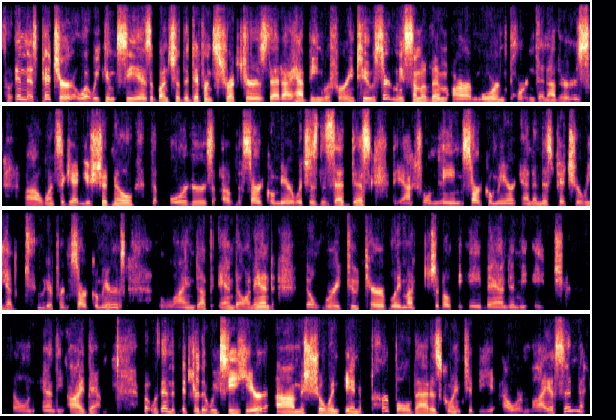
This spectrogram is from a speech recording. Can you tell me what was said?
So in this picture, what we can see is a bunch of the different structures that I have been referring to. Certainly some of them are more important than others. Uh, once again, you should know the borders of the sarcomere, which is the Z disc, the actual name sarcomere. And in this picture, we have two different sarcomeres lined up end on end. Don't worry too terribly much about the A band and the H zone and the I band. But within the picture that we see here, um, shown in purple, that is going to be our myosin.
